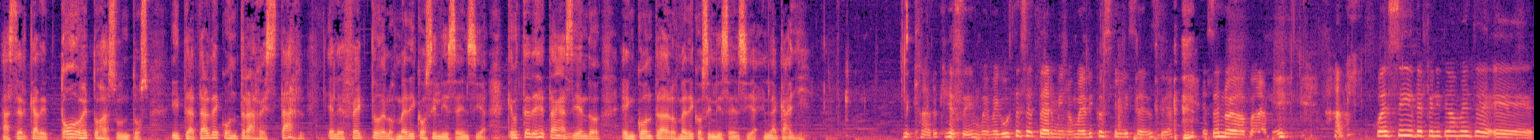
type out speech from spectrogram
acerca de todos estos asuntos y tratar de contrarrestar el efecto de los médicos sin licencia. ¿Qué ustedes están haciendo en contra de los médicos sin licencia en la calle? Claro que sí, me gusta ese término, médicos sin licencia. Esa es nueva para mí. Pues sí, definitivamente, eh,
